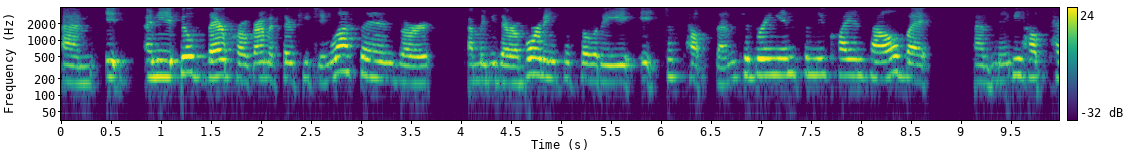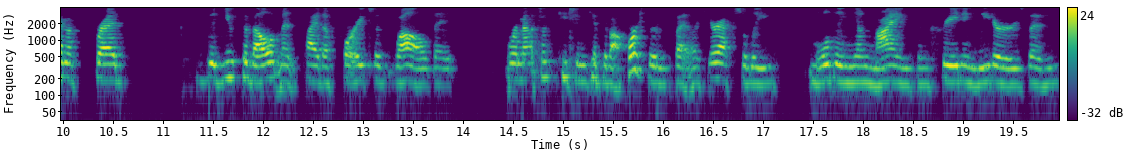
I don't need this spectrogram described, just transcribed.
Um, it, I mean, it builds their program if they're teaching lessons or uh, maybe they're a boarding facility. It just helps them to bring in some new clientele, but um, maybe helps kind of spread the youth development side of 4-H as well. That we're not just teaching kids about horses, but like you're actually molding young minds and creating leaders and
